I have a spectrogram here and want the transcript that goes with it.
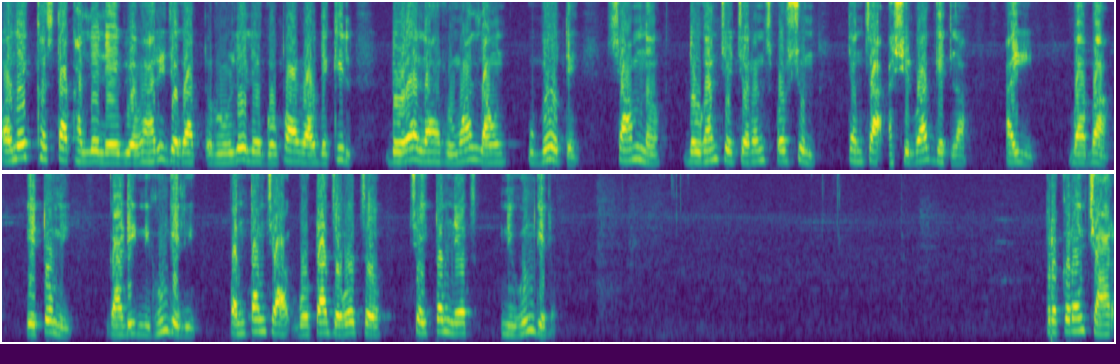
अनेक खस्ता खाल्लेले व्यवहारी जगात रुळलेले गोपाळराव देखील डोळ्याला रुमाल लावून उभे होते. श्यामनं दोघांचे चरण स्पर्शून त्यांचा आशीर्वाद घेतला. आई बाबा येतो मी. गाडी निघून गेली. पंतांच्या गोटाजवळचं चैतन्यच निघून गेलं. प्रकरण चार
